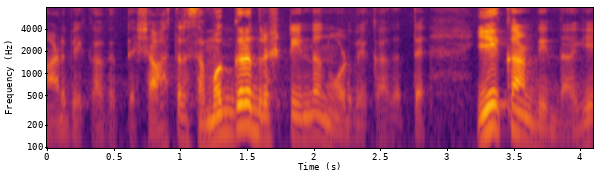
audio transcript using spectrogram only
ಮಾಡಬೇಕಾಗತ್ತೆ, ಶಾಸ್ತ್ರ ಸಮಗ್ರ ದೃಷ್ಟಿಯಿಂದ ನೋಡಬೇಕಾಗತ್ತೆ. ಈ ಕಾರಣದಿಂದಾಗಿ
